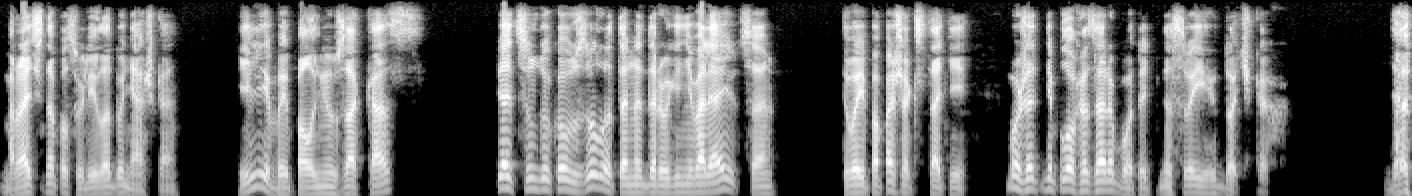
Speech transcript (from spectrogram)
Мрачно посулила Дуняшка. Или выполню заказ. Пять сундуков золота на дороге не валяются. Твой папаша, кстати, может неплохо заработать на своих дочках. Да,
